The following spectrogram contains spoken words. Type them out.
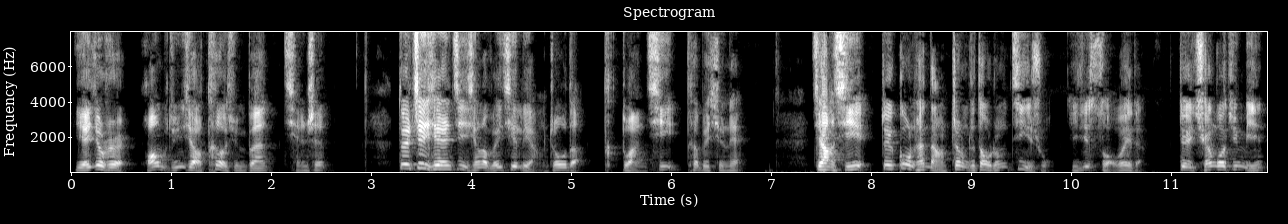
也就是黄埔军校特训班前身，对这些人进行了为期两周的短期特别训练，讲习对共产党政治斗争技术以及所谓的对全国军民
